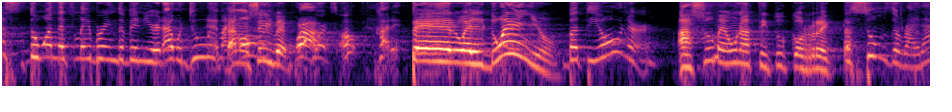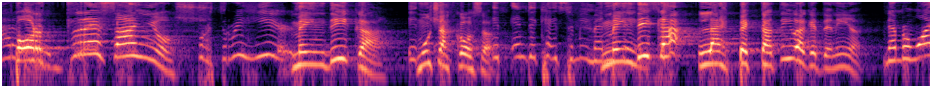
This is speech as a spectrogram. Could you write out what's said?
asked the one that's laboring the vineyard. I would do it with my Esta no own sirve. works. Oh, cut it. Pero el dueño But the owner asume una actitud correcta. assumes the right attitude. Por tres años For three years, me indica muchas cosas. It indicates to me indica la expectativa que tenía. Number one,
